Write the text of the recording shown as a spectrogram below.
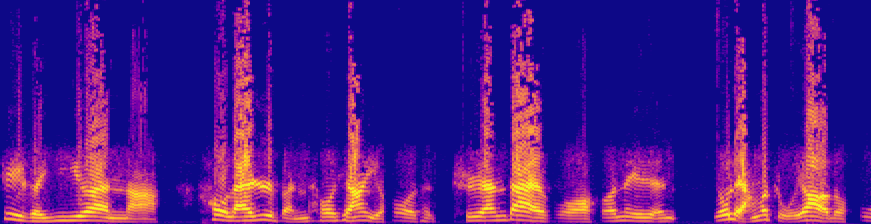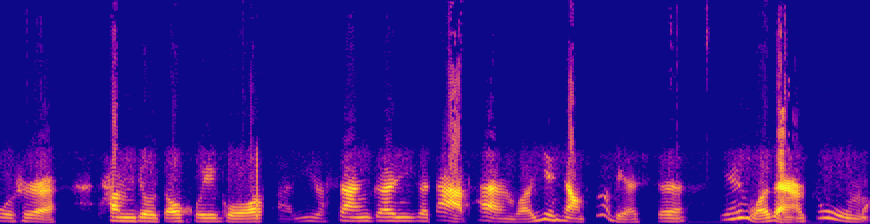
这个医院呢，后来日本投降以后，他石原大夫和那人。有两个主要的护士，他们就都回国了，一个三根，一个大判，我印象特别深，因为我在那儿住嘛。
